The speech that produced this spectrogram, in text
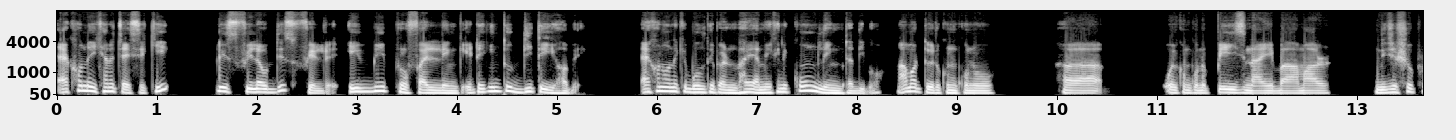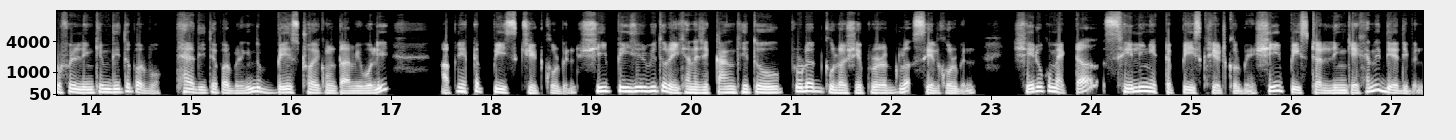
এখন এখানে চাইছি কি? Please fill out this field FB profile link এটা কিন্তু দিতেই হবে। এখন অনেকে বলতে পারেন, ভাই, আমি এখানে কোন লিঙ্কটা দিব? আমার তো এরকম কোনো ওইরকম কোনো পেজ নাই বা আমার নিজস্ব প্রোফাইল লিঙ্ক আমি দিতে পারব? হ্যাঁ দিতে পারবেন, কিন্তু বেস্ট হয় কোনটা? আমি বলি, আপনি একটা পেজ ক্রিয়েট করবেন। সেই পেজের ভিতরে এখানে যে কাঙ্ক্ষিত প্রোডাক্টগুলো সেই প্রোডাক্টগুলো সেল করবেন। সেরকম একটা সেলিং একটা পেজ ক্রিয়েট করবেন। সেই পেজটার লিঙ্ক এখানে দিয়ে দিবেন।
